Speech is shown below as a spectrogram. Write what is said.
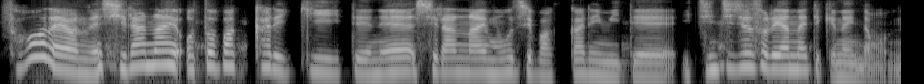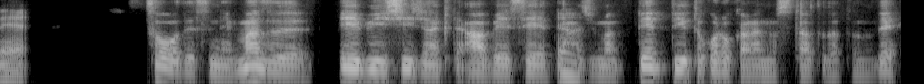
そうだよね。知らない音ばっかり聞いてね、知らない文字ばっかり見て、一日中それやんないといけないんだもんね。そうですね。まず ABC じゃなくて ABC って始まってっていうところからのスタートだったので、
